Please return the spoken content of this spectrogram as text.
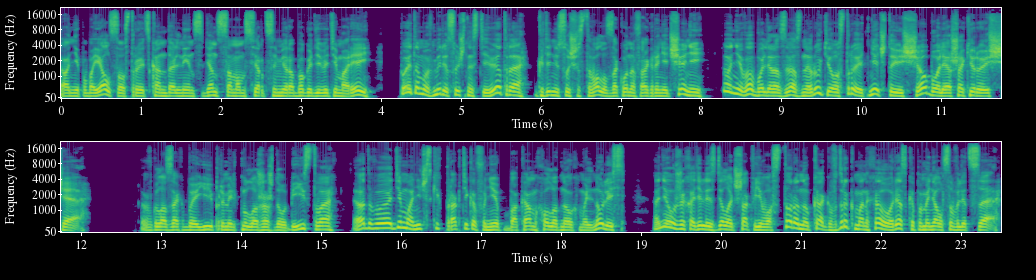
Он не побоялся устроить скандальный инцидент в самом сердце мира бога Девяти морей, поэтому в мире сущности ветра, где не существовало законов и ограничений, у него были развязаны руки устроить нечто еще более шокирующее. В глазах Бэйюи промелькнула жажда убийства, а двое демонических практиков у нее по бокам холодно ухмыльнулись. Они уже хотели сделать шаг в его сторону, как вдруг Манхао резко поменялся в лице.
